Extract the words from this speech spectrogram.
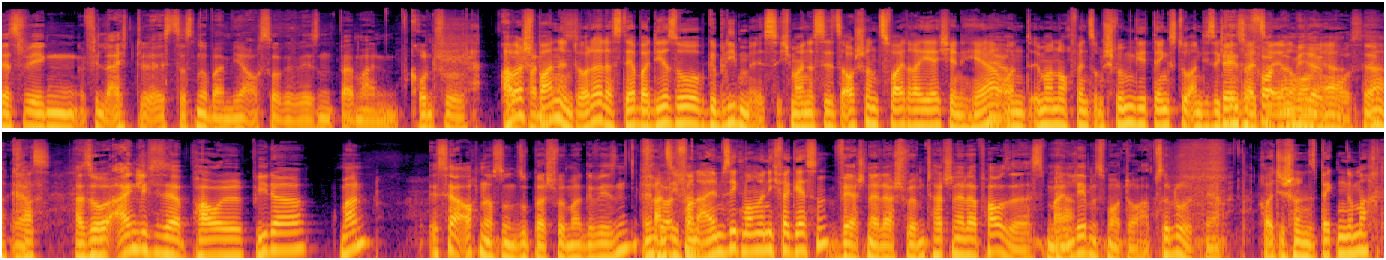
deswegen, vielleicht ist das nur bei mir auch so gewesen, bei meinen Grundschul. Aber spannend, oder? Dass der bei dir so geblieben ist. Ich meine, das ist jetzt auch schon zwei, drei Jährchen her Ja. und immer noch, wenn es um Schwimmen geht, denkst du an diese Der Kindheitserinnerung. Ja. Groß. Ja, Ja, krass. Also eigentlich ist ja Paul Biedermann, ist ja auch noch so ein super Schwimmer gewesen. Franzi von. Almsig wollen wir nicht vergessen. Wer schneller schwimmt, hat schneller Pause. Das ist mein Ja. Lebensmotto, absolut, ja. Heute schon ins Becken gemacht.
